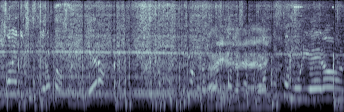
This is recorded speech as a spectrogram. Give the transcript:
Yo sabía que existieron, pero se murieron. Ay, que ay, ay, ay. se murieron.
